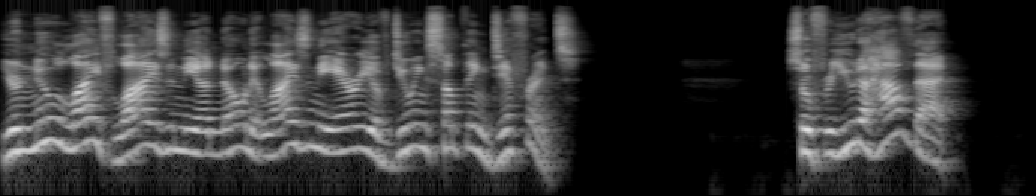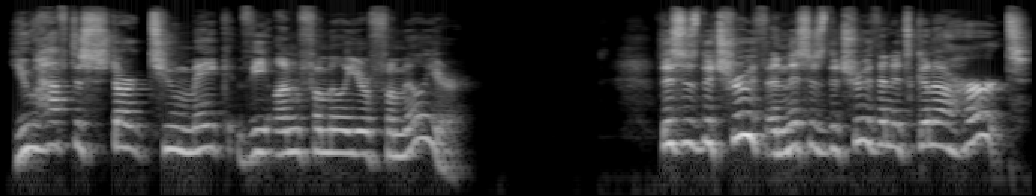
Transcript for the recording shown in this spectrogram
Your new life lies in the unknown, it lies in the area of doing something different. So, for you to have that, you have to start to make the unfamiliar familiar. This is the truth, and this is the truth, and it's gonna hurt.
